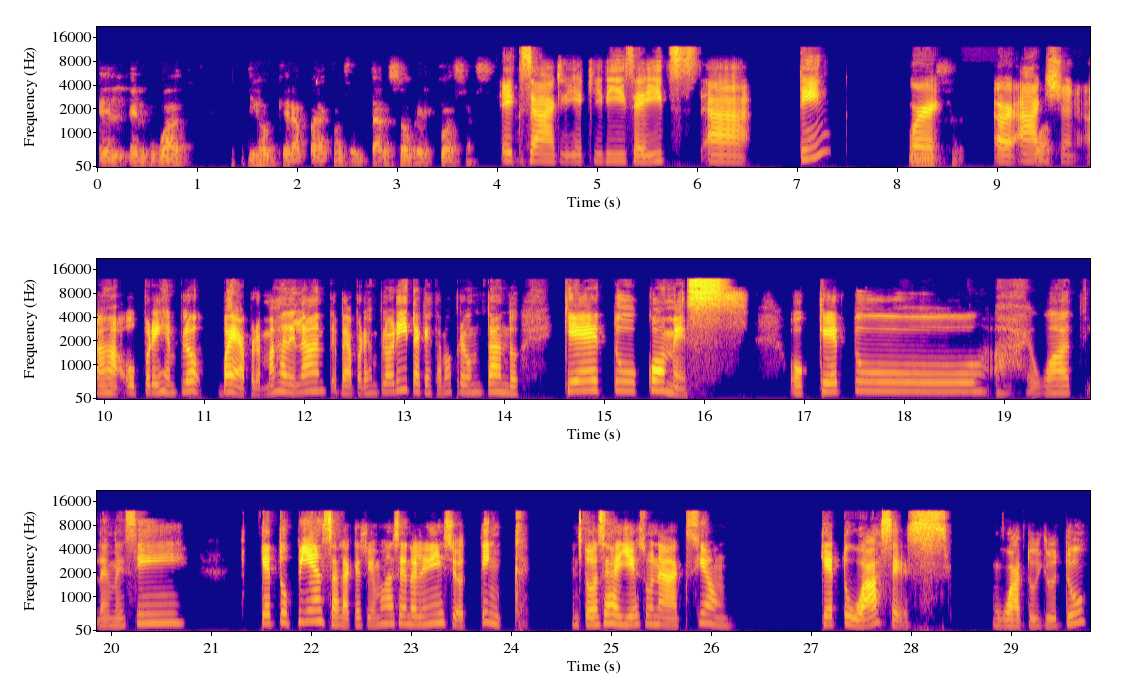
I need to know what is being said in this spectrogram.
El, el what dijo que era para consultar sobre cosas. Exactly. Aquí dice, it's a thing or, or action. Ajá. O por ejemplo, vaya, pero más adelante, vaya, por ejemplo, ahorita que estamos preguntando, ¿qué tú comes? O qué tú, ay, what, let me see. ¿Qué tú piensas? La que estuvimos haciendo al inicio, think. Entonces allí es una acción. ¿Qué tú haces? What do you do?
